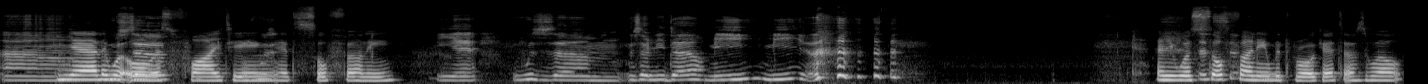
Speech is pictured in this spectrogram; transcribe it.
Uh, Yeah, they were who's, uh, always fighting. It's so funny. Yeah, who's um, the leader? Me, me. And it was That's so so funny cool. with Rocket as well.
